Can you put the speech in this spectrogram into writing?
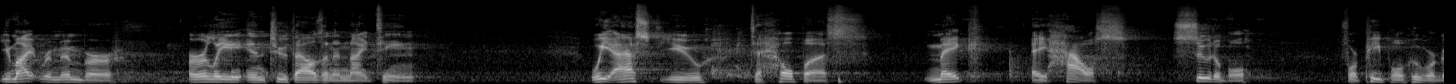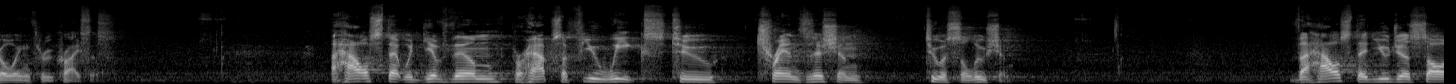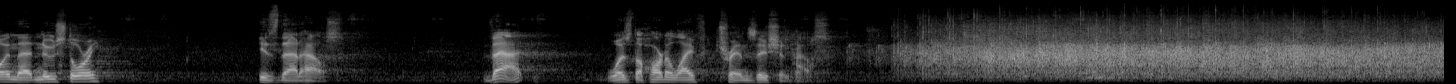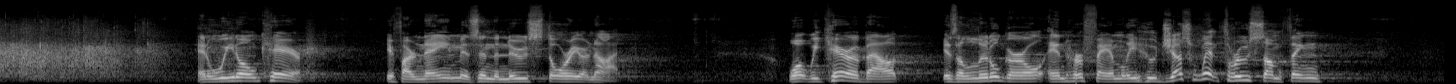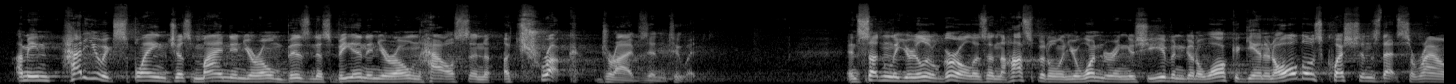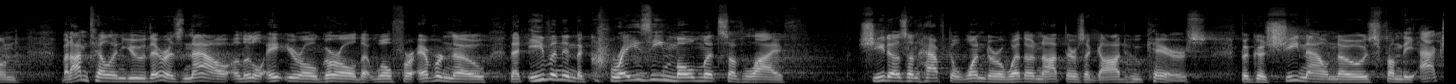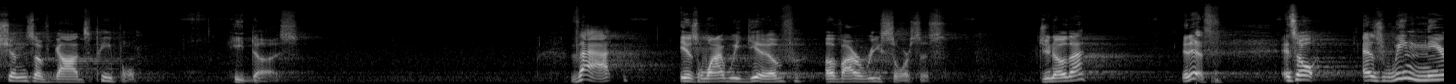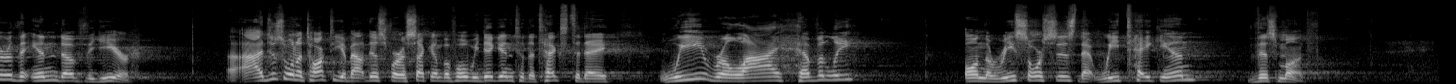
You might remember early in 2019, we asked you to help us make a house suitable for people who were going through crisis. A house that would give them perhaps a few weeks to transition to a solution. The house that you just saw in that news story is that house. That was the Heart of Life Transition House. And we don't care if our name is in the news story or not. What we care about is a little girl and her family who just went through something I mean, how do you explain just minding your own business, being in your own house, and a truck drives into it? And suddenly your little girl is in the hospital and you're wondering, is she even going to walk again? And all those questions that surround. But I'm telling you, there is now a little eight year old girl that will forever know that even in the crazy moments of life, she doesn't have to wonder whether or not there's a God who cares because she now knows from the actions of God's people, He does. That is why we give of our resources. Do you know that? It is. And so, as we near the end of the year, I just want to talk to you about this for a second before we dig into the text today. We rely heavily on the resources that we take in this month.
